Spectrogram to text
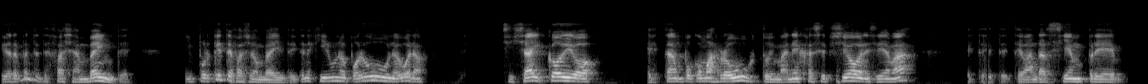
y de repente te fallan 20. ¿Y por qué te fallan 20? Y tenés que ir uno por uno. bueno, si ya el código está un poco más robusto y maneja excepciones y demás, este, te, va a andar siempre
